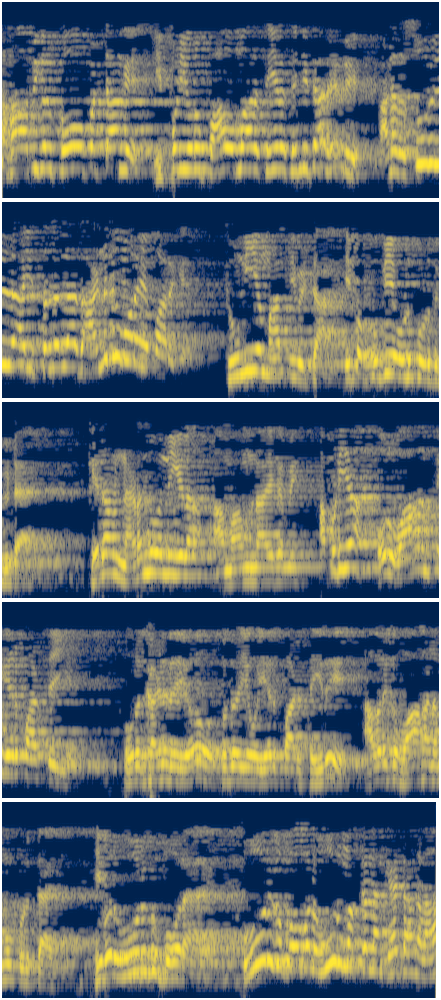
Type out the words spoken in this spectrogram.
சஹாபிகள் கோவப்பட்டாங்க. இப்படி ஒரு பாவமான செயலை செஞ்சுட்டாரு என்று. ஆனா ரசூலுல்லாஹி ஸல்லல்லாஹு அணுகுமுறையை பாருங்க. துணியை மாத்தி விட்டான் இப்ப புதிய உடுப்பு கொடுத்துக்கிட்ட ஏதாவது நடந்து வந்தீங்களா? ஆமாம் நாயகமே. அப்படியா? ஒரு வாகனத்தை ஏற்பாடு செய்யுங்க. ஒரு கழுதையோ குதிரையோ ஏற்பாடு செய்து அவருக்கு வாகனமும் கொடுத்தாரு. இவர் ஊருக்கு போறாரு. ஊருக்கு போகல ஊர் மக்கள் எல்லாம் கேட்டாங்களா?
